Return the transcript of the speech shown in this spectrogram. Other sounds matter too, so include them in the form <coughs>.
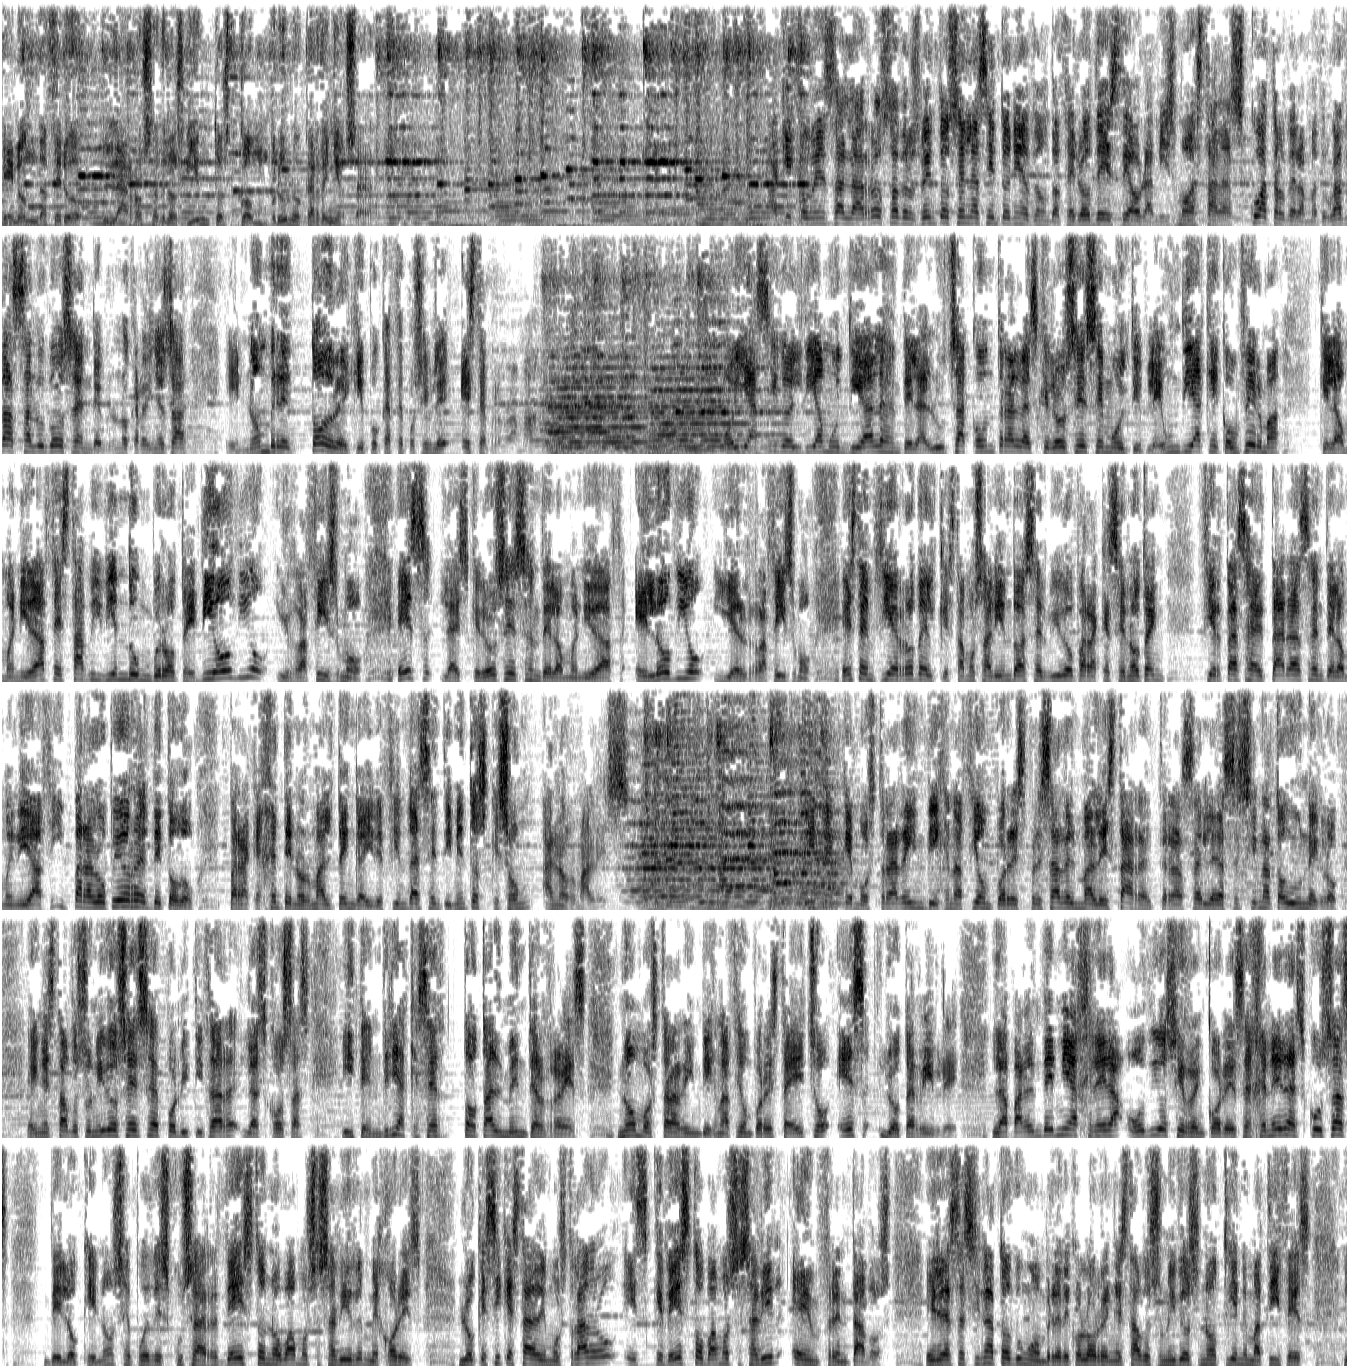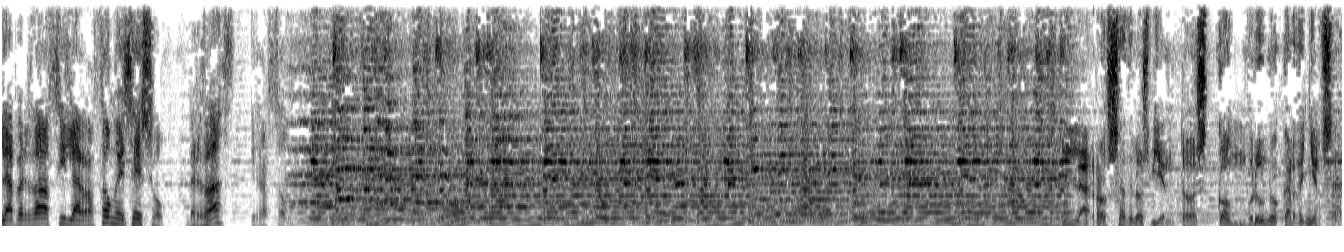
En Onda Cero, La Rosa de los Vientos con Bruno Cardeñosa. Aquí comienza La Rosa de los Vientos en la sintonía de Onda Cero desde ahora mismo hasta las 4 de la madrugada. Saludos de Bruno Cardeñosa en nombre de todo el equipo que hace posible este programa. Hoy ha sido el Día Mundial de la Lucha contra la Esclerosis Múltiple, un día que confirma que la humanidad está viviendo un brote de odio y racismo. Es la esclerosis de la humanidad, el odio y el racismo. Este encierro del que estamos saliendo ha servido para que se noten ciertas taras de la humanidad y para lo peor de todo, para que gente normal tenga y defienda sentimientos que son anormales. Dicen que mostrar indignación por expresar el malestar tras el asesinato de un negro en Estados Unidos es eh, politizar las cosas y tendría que ser totalmente al revés. No mostrar indignación por este hecho es lo terrible. La pandemia genera odios y rencores, genera excusas de lo que no se puede excusar. De esto no vamos a salir mejores. Lo que sí que está demostrado es que de esto vamos a salir enfrentados. El asesinato de un hombre de color en Estados Unidos no tiene matices. La verdad y la razón es eso, verdad y razón. La Rosa de los Vientos con Bruno Cardeñosa.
